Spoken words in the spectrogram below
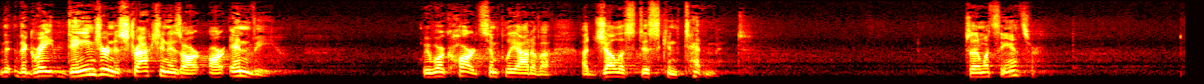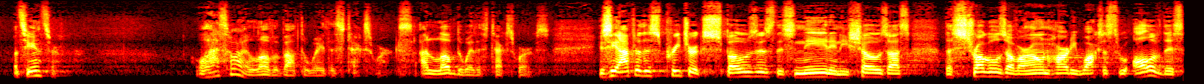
the great danger and distraction is our, our envy. We work hard simply out of a, a jealous discontentment. So then, what's the answer? What's the answer? Well, that's what I love about the way this text works. I love the way this text works. You see, after this preacher exposes this need and he shows us the struggles of our own heart, he walks us through all of this,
